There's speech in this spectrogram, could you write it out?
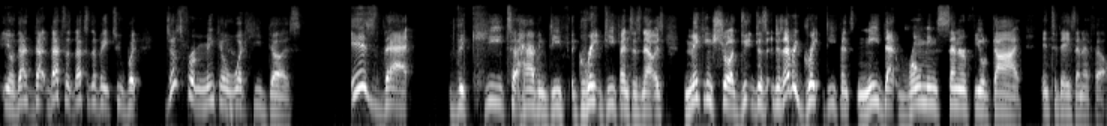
You know that that that's a that's a debate too. But just for Minkah, yeah. what he does is that the key to having def- great defenses now is making sure like do, does does every great defense need that roaming center field guy in today's NFL?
